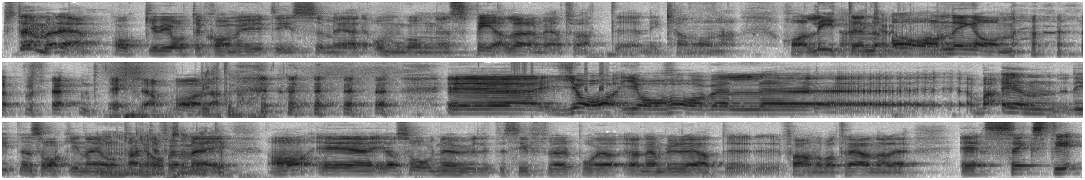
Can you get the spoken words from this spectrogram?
Stämmer det? Och vi återkommer givetvis med omgångens spelare, men jag tror att eh, ni kan ha en, ha en liten ana. aning om vem det kan vara. Liten eh, ja, jag har väl eh, bara en liten sak innan jag Mm, tackar jag för mig. lite. Ja, eh, jag såg nu lite siffror på, jag, jag nämnde ju det att eh, fan att vara tränare. Eh, 61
